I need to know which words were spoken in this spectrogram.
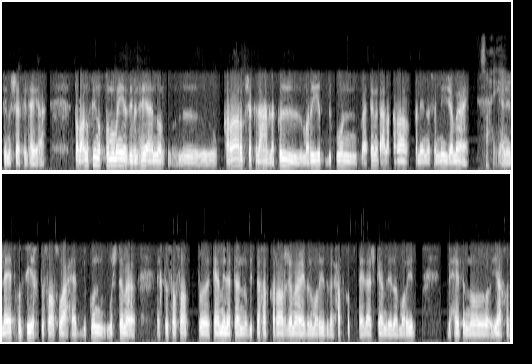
في مشافي الهيئة. طبعا وفي نقطة مميزة بالهيئة إنه القرار بشكل عام لكل مريض بيكون معتمد على قرار خلينا نسميه جماعي صحيح. يعني لا يدخل فيه اختصاص واحد بيكون مجتمع اختصاصات كاملة وبيتخذ قرار جماعي بالمريض بنحط خطة علاج كاملة للمريض. بحيث إنه ياخذ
